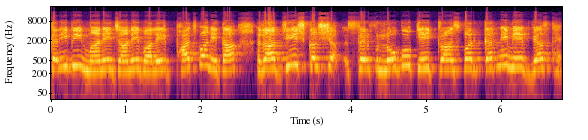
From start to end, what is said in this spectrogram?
करीबी माने जाने वाले भाजपा नेता राजेश कश्यप सिर्फ़ लोगों के ट्रांसफ़र करने में व्यस्त है।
